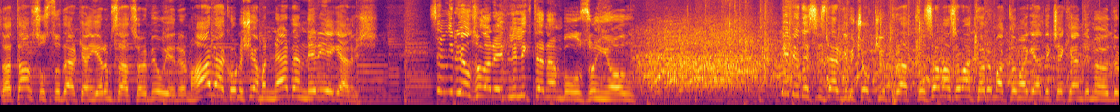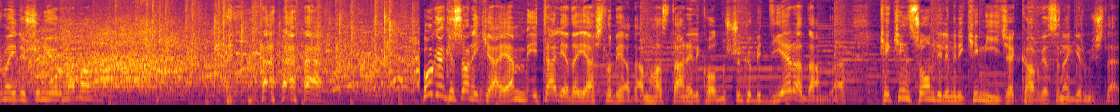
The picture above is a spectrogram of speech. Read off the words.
Sonra tam sustu derken yarım saat sonra bir uyanıyorum. Hala konuşuyor ama nereden nereye gelmiş? Sevgili yolcular evlilik denen bu uzun yol. Beni de sizler gibi çok yıprattı. Zaman zaman karım aklıma geldikçe kendimi öldürmeyi düşünüyorum ama... Bugünkü son hikayem İtalya'da yaşlı bir adam hastanelik olmuş. Çünkü bir diğer adamla kekin son dilimini kim yiyecek kavgasına girmişler.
